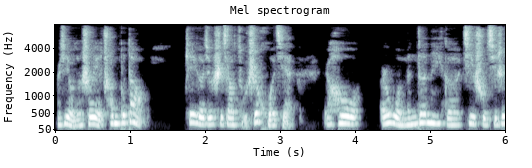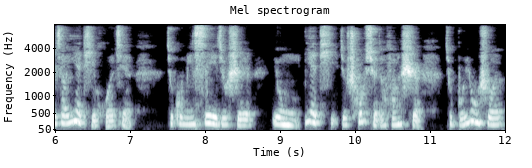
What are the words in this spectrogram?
而且有的时候也穿不到。这个就是叫组织活检，然后而我们的那个技术其实叫液体活检，就顾名思义就是用液体就抽血的方式，就不用说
